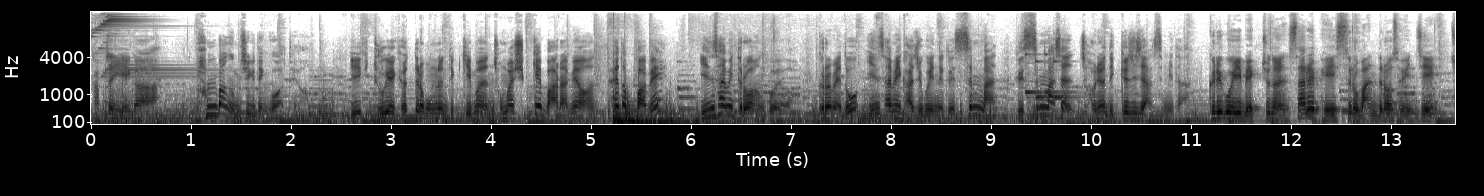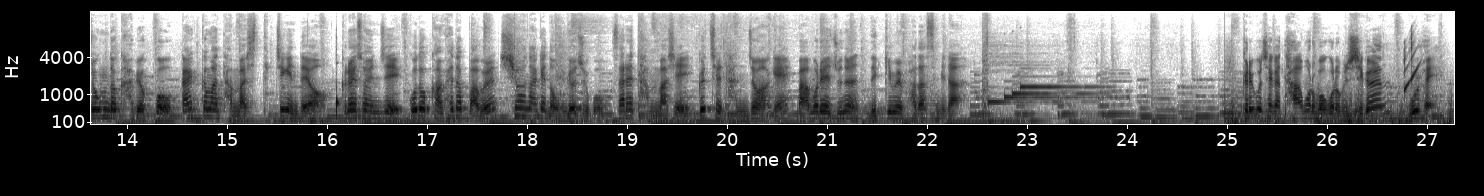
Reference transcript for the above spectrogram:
갑자기 얘가 한방 음식이 된 것 같아요. 이 두 개 곁들여 먹는 느낌은 정말 쉽게 말하면 회덮밥에 인삼이 들어간 거예요. 그럼에도 인삼이 가지고 있는 그 쓴맛, 그 쓴맛은 전혀 느껴지지 않습니다. 그리고 이 맥주는 쌀을 베이스로 만들어서인지 조금 더 가볍고 깔끔한 단맛이 특징인데요. 그래서인지 꾸덕한 회덮밥을 시원하게 넘겨주고 쌀의 단맛이 끝을 단정하게 마무리해주는 느낌을 받았습니다. 그리고 제가 다음으로 먹을 음식은 물회.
